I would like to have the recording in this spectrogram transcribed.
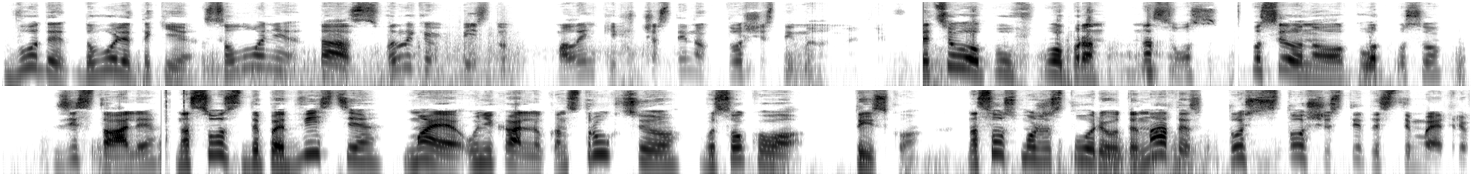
Води доволі такі солоні та з великим вмістом маленьких частинок до 6 мм. Для цього був обран насос з посиленого корпусу зі сталі. Насос ДП-200 має унікальну конструкцію високого тиску. Насос може створювати натиск до 160 метрів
